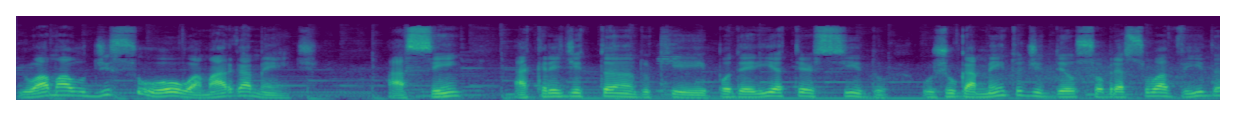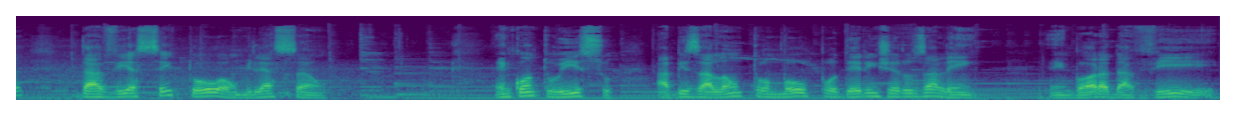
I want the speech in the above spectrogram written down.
e o amaldiçoou amargamente. Assim, acreditando que poderia ter sido o julgamento de Deus sobre a sua vida, Davi aceitou a humilhação. Enquanto isso, Abisalão tomou o poder em Jerusalém. Embora Davi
